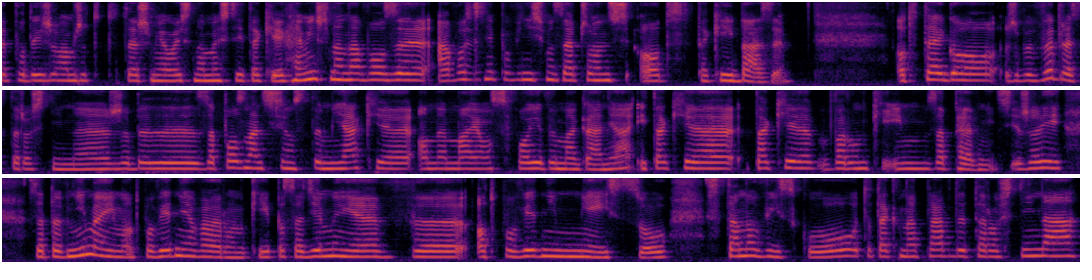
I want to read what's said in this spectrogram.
E, podejrzewam, że ty też miałeś na myśli takie chemiczne nawozy, a właśnie powinniśmy zacząć od takiej bazy. Od tego, żeby wybrać te rośliny, żeby zapoznać się z tym, jakie one mają swoje wymagania i takie, takie warunki im zapewnić. Jeżeli zapewnimy im odpowiednie warunki, posadzimy je w odpowiednim miejscu, stanowisku, to tak naprawdę ta roślina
